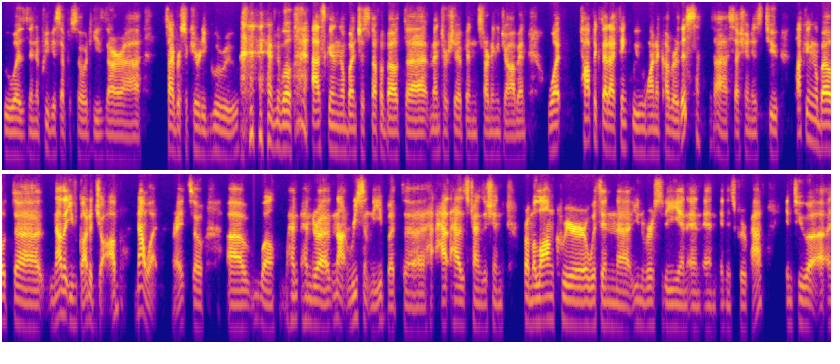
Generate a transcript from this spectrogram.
who was in a previous episode. He's our uh, cybersecurity guru, and we'll ask him a bunch of stuff about uh, mentorship and starting a job. And what topic that I think we want to cover this uh, session is to talking about uh, now that you've got a job, now what? Right. So, uh, well, Hendra, not recently, but uh, ha- has transitioned from a long career within uh, university and, and, and in his career path into a, a,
